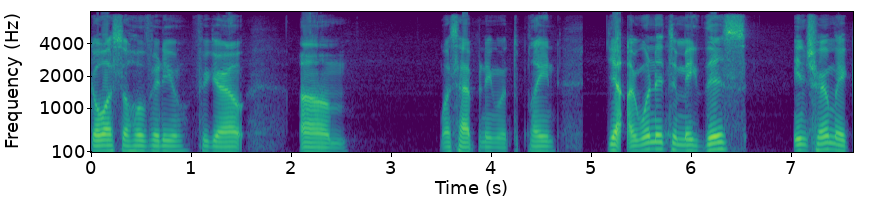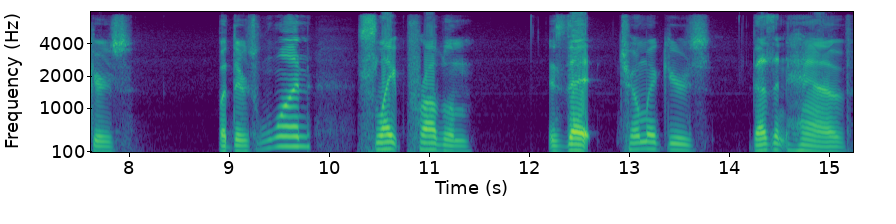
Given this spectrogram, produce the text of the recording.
go watch the whole video, figure out um, what's happening with the plane. Yeah, I wanted to make this in Trailmakers, but there's one slight problem, is that Trailmakers doesn't have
